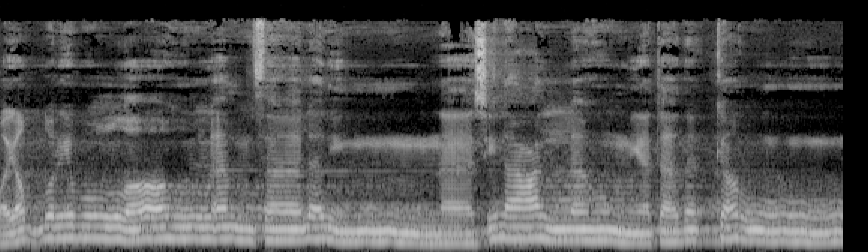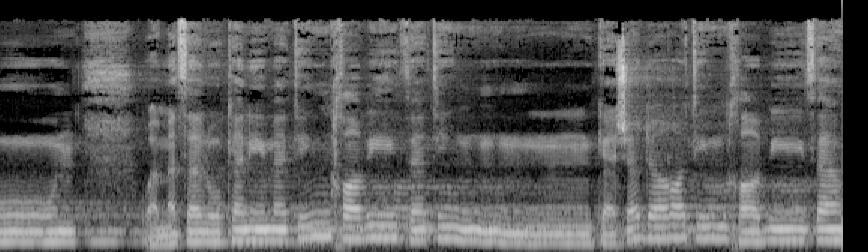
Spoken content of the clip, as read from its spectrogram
ويضرب الله الأمثال للناس لعلهم يتذكرون ومثل كلمة خبيثة كشجرة خبيثة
